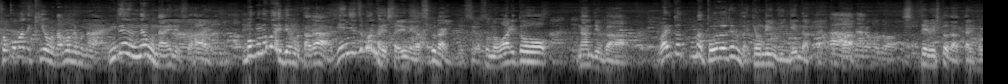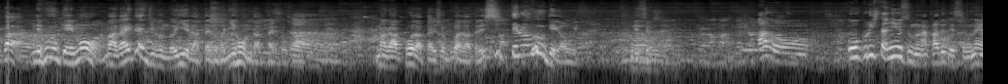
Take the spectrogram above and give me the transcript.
そこまで器用なもんでもない。でもないです。はい。僕の場合でもただ現実離れした夢が少ないんですよ。その割となんていうか割とまあ登場人物は基本的に人間だったりとああなかるほど。知ってる人だったりとかで風景もまあ大体自分の家だったりとか日本だったりとかあまあ学校だったり職場だったり知ってる風景が多いんですよ。あのお送りしたニュースの中でですよね、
